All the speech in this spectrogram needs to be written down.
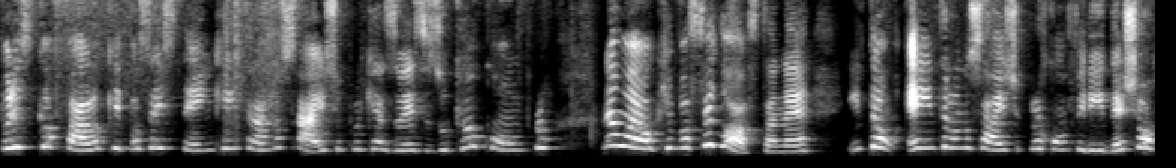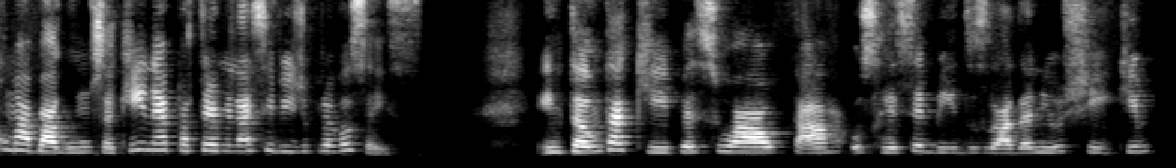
Por isso que eu falo que vocês têm que entrar no site, porque às vezes o que eu compro não é o que você gosta, né? Então, entra no site pra conferir, deixa eu arrumar a bagunça aqui, né, pra terminar esse vídeo pra vocês. Então, tá aqui, pessoal, tá? Os recebidos lá da New Chic.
